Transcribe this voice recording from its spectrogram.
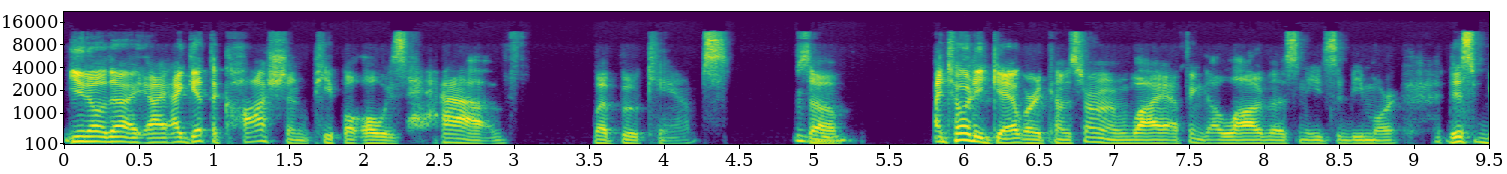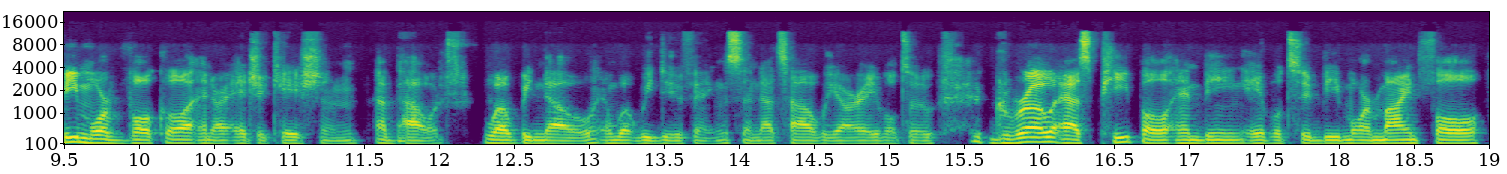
you know that I, I get the caution people always have with boot camps. Mm-hmm. so I totally get where it comes from and why I think a lot of us needs to be more this be more vocal in our education about what we know and what we do things. And that's how we are able to grow as people and being able to be more mindful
